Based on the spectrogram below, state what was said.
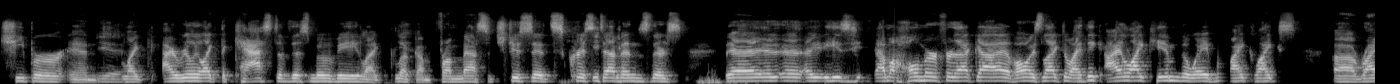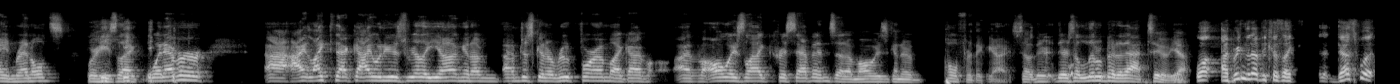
cheaper and yeah. like I really like the cast of this movie. Like, look, I'm from Massachusetts. Chris Evans, there's there uh, he's I'm a homer for that guy. I've always liked him. I think I like him the way Mike likes uh, Ryan Reynolds, where he's like, whatever. Uh, I liked that guy when he was really young, and I'm I'm just gonna root for him. Like I've I've always liked Chris Evans, and I'm always gonna pull for the guy. So there, there's a little bit of that too. Yeah. Well, I bring that up because like that's what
